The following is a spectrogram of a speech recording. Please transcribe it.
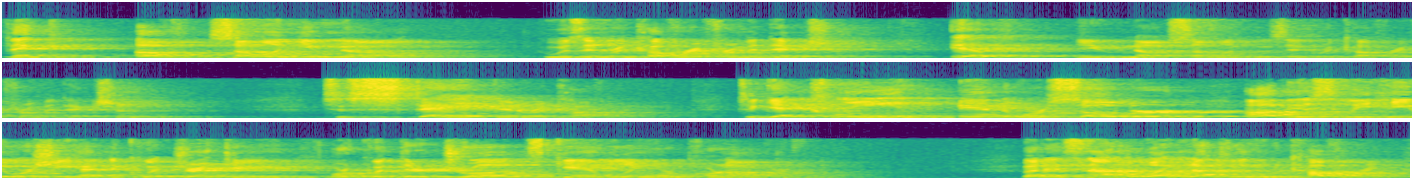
Think of someone you know who is in recovery from addiction. If you know someone who's in recovery from addiction, to stay in recovery, to get clean and or sober, obviously he or she had to quit drinking or quit their drugs, gambling, or pornography. But it's not a white knuckling recovery.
